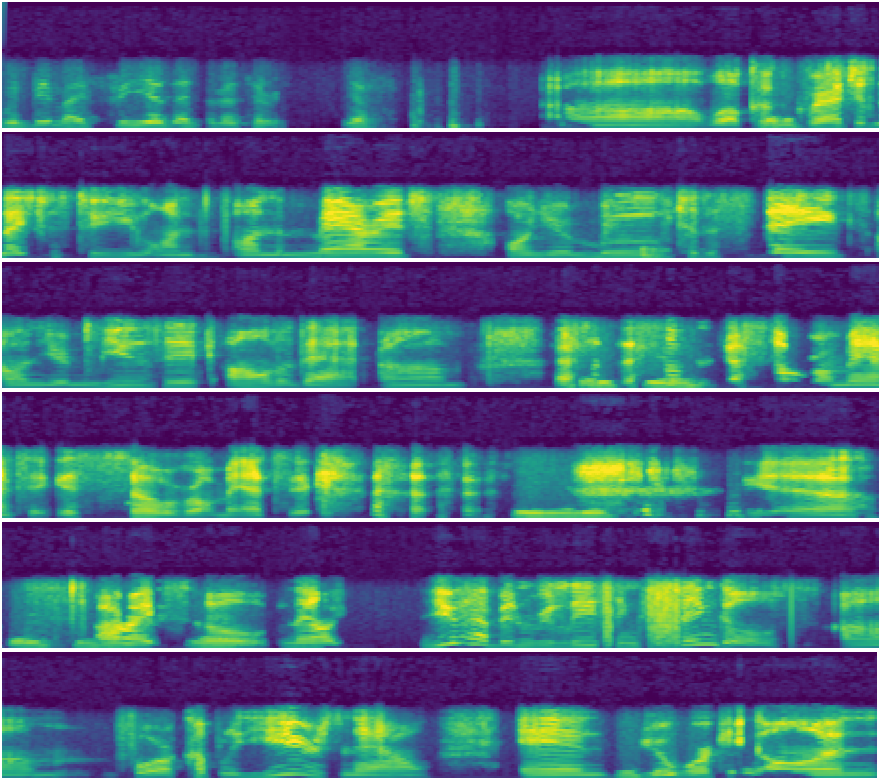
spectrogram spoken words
will be my three years anniversary. Yes. Uh, well, congratulations to you on on the marriage, on your move to the states, on your music, all of that. Um, that's Thank that's, so, that's so romantic. It's so romantic. Yeah. All right. So now you have been releasing singles um, for a couple of years now, and you're Mhm. working on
